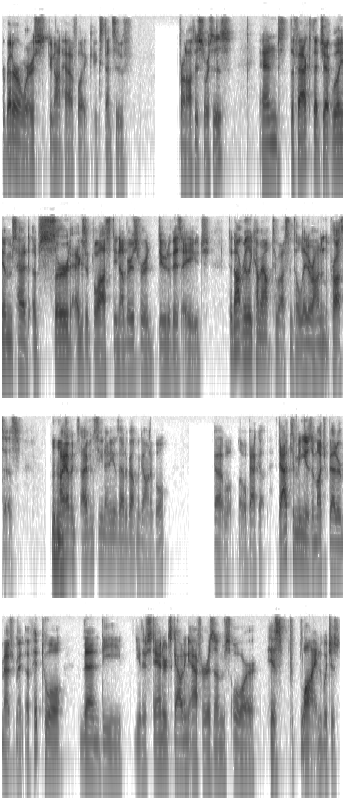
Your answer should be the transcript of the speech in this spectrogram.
for better or worse, do not have like extensive front office sources. And the fact that Jet Williams had absurd exit velocity numbers for a dude of his age did not really come out to us until later on in the process. Mhm. I haven't I haven't seen any of that about McGonigle. Uh, well, I'll back up. That to me is a much better measurement of hit tool than the either standard scouting aphorisms or his line, which is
